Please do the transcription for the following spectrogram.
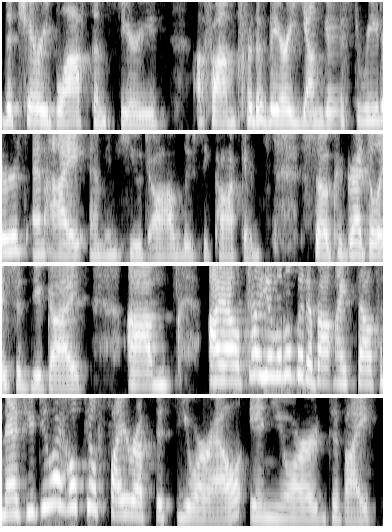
the Cherry Blossom series um, for the very youngest readers, and I am in huge awe of Lucy Calkins. So, congratulations, you guys. Um, I'll tell you a little bit about myself, and as you do, I hope you'll fire up this URL in your device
